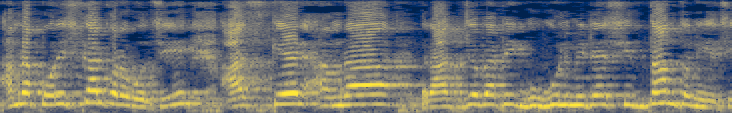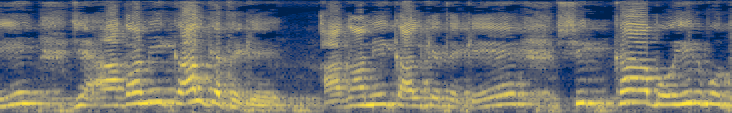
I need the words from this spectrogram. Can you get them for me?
আমরা পরিষ্কার করে বলছি, আজকের আমরা রাজ্যব্যাপী গুগল মিটের সিদ্ধান্ত নিয়েছি যে আগামী কালকে থেকে, আগামী কালকে থেকে শিক্ষা বহির্ভূত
